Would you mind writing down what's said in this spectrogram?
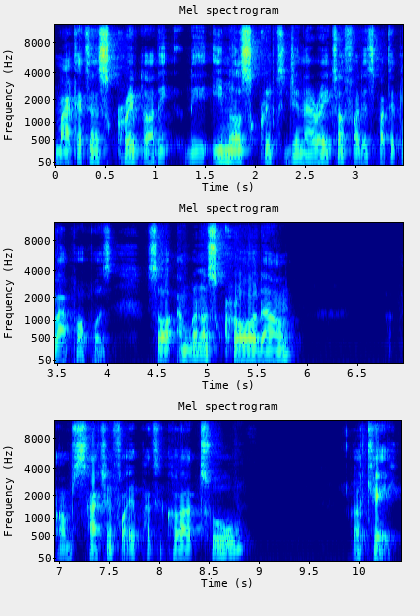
marketing script or the, the email script generator for this particular purpose. So I'm going to scroll down. I'm searching for a particular tool. Okay,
